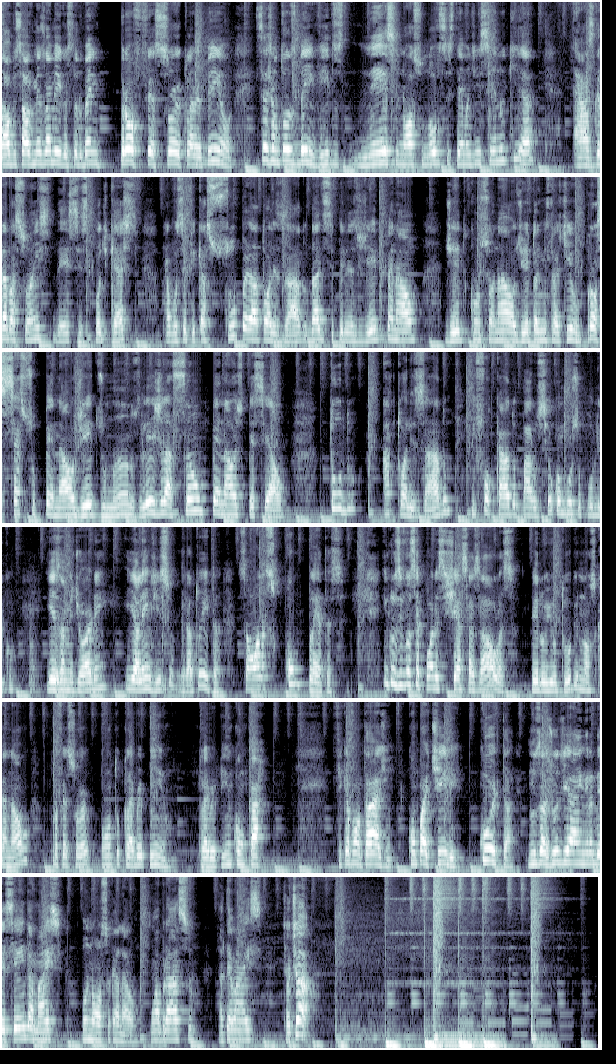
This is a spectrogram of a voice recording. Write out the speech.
Salve, salve, meus amigos, tudo bem? Professor Cleber Pinho, sejam todos bem-vindos nesse nosso novo sistema de ensino que é as gravações desses podcasts para você ficar super atualizado das disciplinas de direito penal, direito constitucional, direito administrativo, processo penal, direitos humanos, legislação penal especial. Tudo atualizado e focado para o seu concurso público e exame de ordem e além disso, gratuita. São aulas completas. Inclusive você pode assistir essas aulas pelo YouTube no nosso canal professor.kleberpinho, Kleberpinho com K. Fique à vontade, compartilhe, curta, nos ajude a engrandecer ainda mais o nosso canal. Um abraço, até mais. Tchau, tchau.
